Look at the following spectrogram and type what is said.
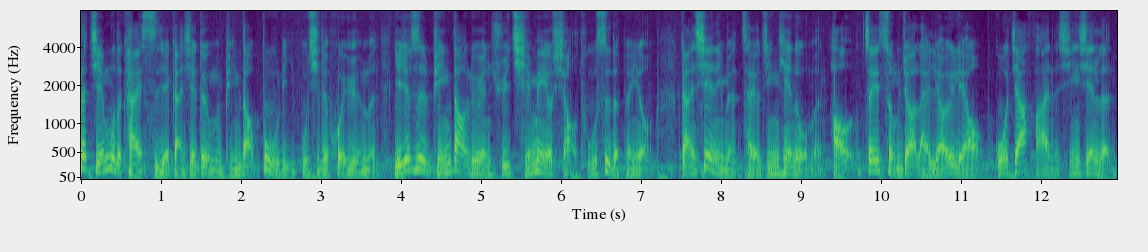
在节目的开始，也感谢对我们频道不离不弃的会员们，也就是频道留言区前面有小图示的朋友，感谢你们才有今天的我们。好，这一次我们就要来聊一聊国家法案的新鲜人，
